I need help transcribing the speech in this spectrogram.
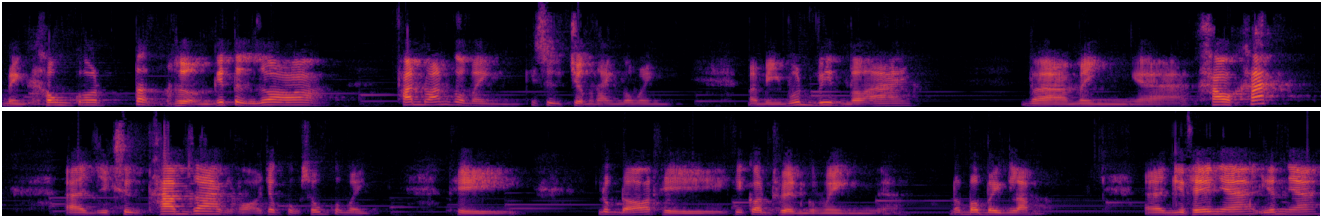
Mình không có tận hưởng cái tự do phán đoán của mình, cái sự trưởng thành của mình, mà mình muốn vin vào ai. Và mình à, khao khát à, dịch sự tham gia của họ trong cuộc sống của mình thì lúc đó thì cái con thuyền của mình à, nó bấp bênh lắm. À, như thế nhá yến nhá.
